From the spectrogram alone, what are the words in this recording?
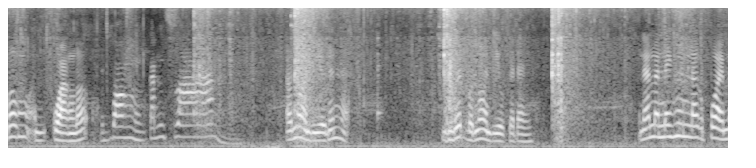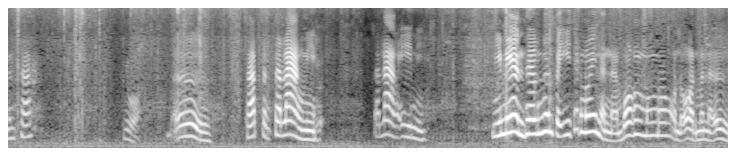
บ้องอันกว้างแล้วเป็นบ้องกันซาง เอานอนเดียวนั่นแหละกินเลือดบนนอนเดียวก็ได้อันนั้นมันได้ขึ้นแล้วก็ปล่อยมันซะนี่บ่เออซับตั้งตะล่างนี่ตะล่างอีนี่นี่แม่นเทิงขึ้นไปอีจักหน้อยนั่นน่ะบ้องมองมองอ่อนๆมันน่ะเออ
